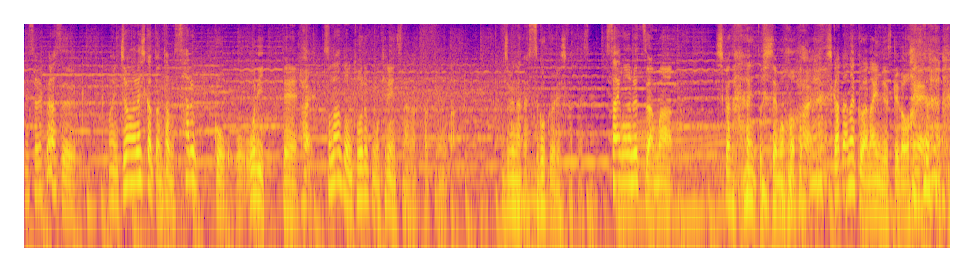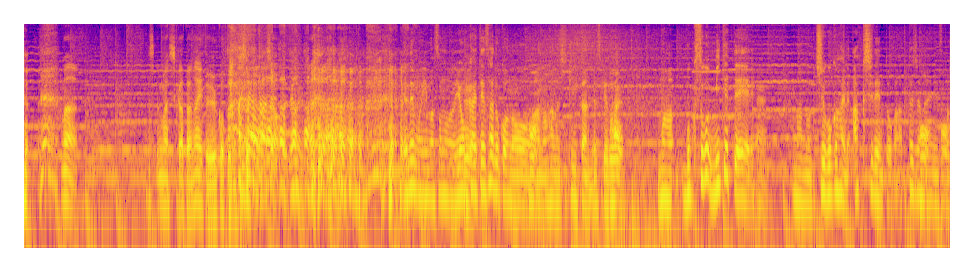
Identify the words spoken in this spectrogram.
でそれプラス、まあ、一番嬉しかったのは多分サルコーを降りて、えはい。その後のトーループも綺麗につながったっていうのが自分の中ですごく嬉しかったですね。最後のルッツはまあ仕方ないとしても、は 仕方なくはないんですけど、え まあしまあ仕方ないということにしておきましょう。いやでも今その4回転サルコーのはい。あの話聞いたんですけど、はい。まあ僕すごい見てて、えまああの中国杯でアクシデントがあったじゃないですか。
